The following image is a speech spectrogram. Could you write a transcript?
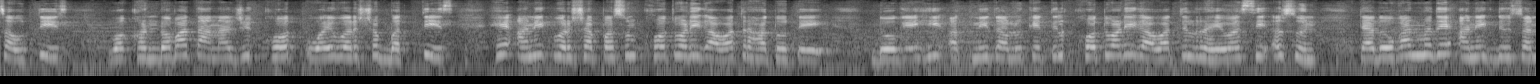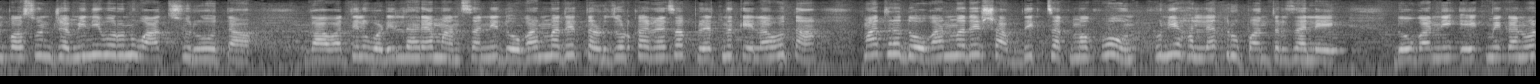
चौतीस व खंडोबा तानाजी खोत वय वर्ष बत्तीस हे अनेक वर्षापासून खोतवाडी गावात राहत होते. दोघेही अतनी तालुक्यातील खोतवाडी गावातील रहिवासी असून त्या दोघांमध्ये अनेक दिवसांपासून जमिनीवरून वाद सुरू होता. गावातील वडीलधाऱ्या माणसांनी दोघांमध्ये तडजोड करण्याचा प्रयत्न केला होता. मात्र दोघांमध्ये शाब्दिक चकमक होऊन खुनी हल्ल्यात रूपांतर झाले. दोघांनी एकमेकांवर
